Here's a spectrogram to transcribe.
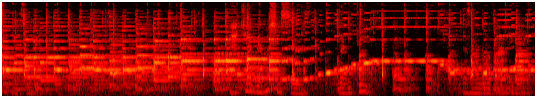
cette nature. Tu es vraiment chanceuse d'habiter dans un endroit pareil.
